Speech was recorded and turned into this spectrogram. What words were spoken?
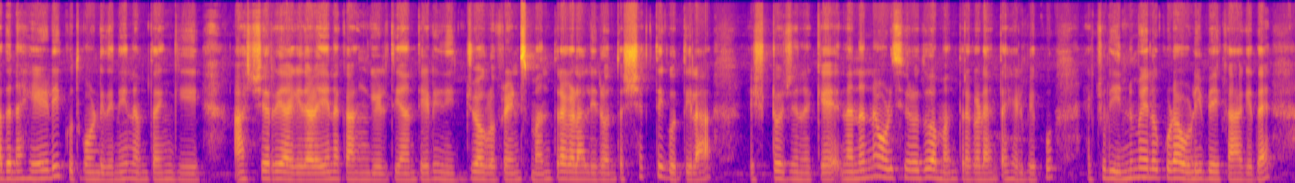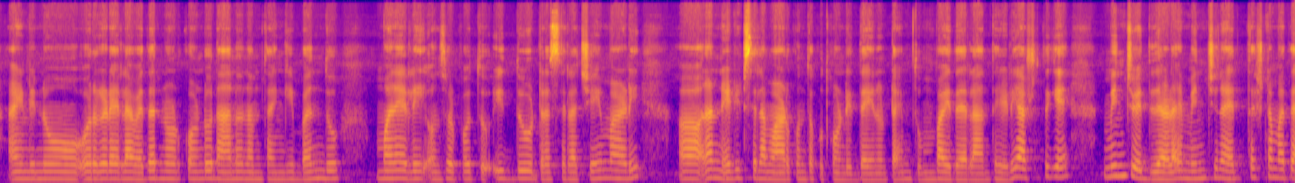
ಅದನ್ನು ಹೇಳಿ ಕೂತ್ಕೊಂಡಿದ್ದೀನಿ ನಮ್ಮ ತಂಗಿ ಆಶ್ಚರ್ಯ ಆಗಿದ್ದಾಳೆ. ಏನಕ್ಕೆ ಹಂಗೆ ಹೇಳ್ತೀಯ ಅಂತೇಳಿ ನಿಜವಾಗ್ಲೂ ಫ್ರೆಂಡ್ಸ್ ಮಂತ್ರಗಳಲ್ಲಿರುವಂಥ ಶಕ್ತಿ ಗೊತ್ತಿಲ್ಲ. ಎಷ್ಟೋ ಜನಕ್ಕೆ ನನ್ನನ್ನು ಉಳಿಸಿರೋದು ಆ ಮಂತ್ರಗಳೇ ಅಂತ ಹೇಳಬೇಕು. ಆ್ಯಕ್ಚುಲಿ ಇನ್ನು ಮೇಲೂ ಕೂಡ ಉಳಿಬೇಕಾಗಿದೆ. ಆ್ಯಂಡ್ ಇನ್ನು ಹೊರಗಡೆ ಎಲ್ಲ ವೆದರ್ ನೋಡಿಕೊಂಡು ನಾನು ನಮ್ಮ ತಂಗಿ ಬಂದು ಮನೆಯಲ್ಲಿ ಒಂದು ಸ್ವಲ್ಪ ಹೊತ್ತು ಇದ್ದು ಡ್ರೆಸ್ ಎಲ್ಲ ಚೇಂಜ್ ಮಾಡಿ ನಾನು ಎಡಿಟ್ಸ್ ಎಲ್ಲ ಮಾಡ್ಕೊತ ಕೂತ್ಕೊಂಡಿದ್ದೆ. ಏನು ಟೈಮ್ ತುಂಬ ಇದೆ ಅಲ್ಲ ಅಂತ ಹೇಳಿ ಅಷ್ಟೊತ್ತಿಗೆ ಮಿಂಚು ಎದ್ದಿದ್ದಾಳೆ. ಮಿಂಚಿನ ಎದ್ದ ತಕ್ಷಣ ಮತ್ತೆ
